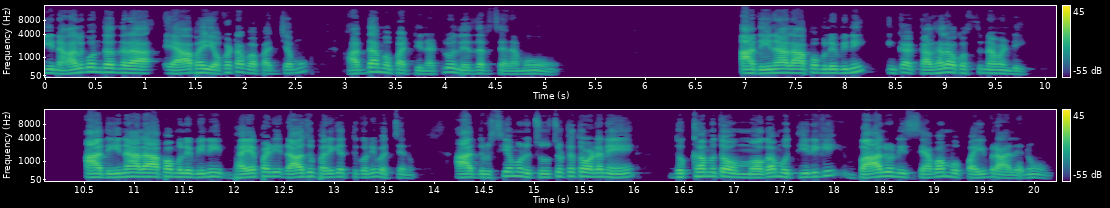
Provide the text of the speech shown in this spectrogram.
ఈ నాలుగు వందల యాభై ఒకటవ పద్యము అద్దము పట్టినట్లు నిదర్శనము. ఆ దీనాలాపములు విని ఇంకా కథలోకి వస్తున్నామండి ఆ దీనాలాపములు విని భయపడి రాజు పరిగెత్తుకొని వచ్చాను. ఆ దృశ్యమును చూచుటతోడనే దుఃఖముతో మొగము తిరిగి బాలుని శవముపై వ్రాలెను.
